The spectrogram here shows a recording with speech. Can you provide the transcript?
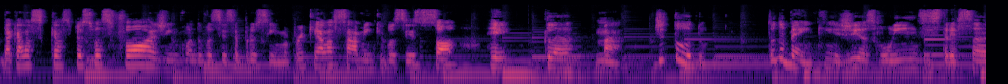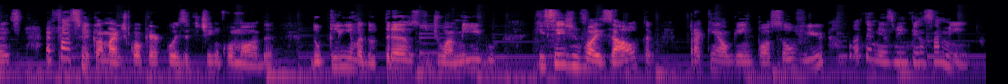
Daquelas que as pessoas fogem quando você se aproxima, porque elas sabem que você só reclama de tudo. Tudo bem que em dias ruins, estressantes, é fácil reclamar de qualquer coisa que te incomoda, do clima, do trânsito, de um amigo, que seja em voz alta, para quem alguém possa ouvir, ou até mesmo em pensamento.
